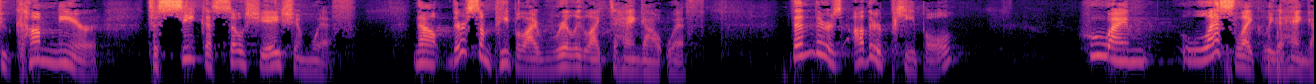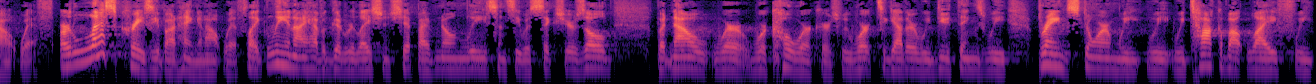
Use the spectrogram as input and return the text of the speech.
to come near, to seek association with. Now, there's some people I really like to hang out with. Then there's other people who I'm less likely to hang out with or less crazy about hanging out with. Like Lee and I have a good relationship. I've known Lee since he was six years old, but now we're, we're coworkers. We work together, we do things, we brainstorm, we, we, we talk about life, we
